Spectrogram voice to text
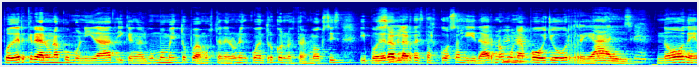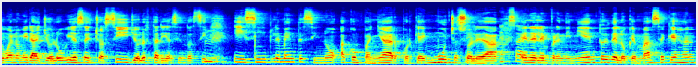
poder crear una comunidad y que en algún momento podamos tener un encuentro con nuestras moxis y poder Sí. hablar de estas cosas y darnos un apoyo real, Sí. no de, bueno, mira, yo lo hubiese hecho así, yo lo estaría haciendo así, Mm. y simplemente sino acompañar, porque hay mucha soledad exacto. en el emprendimiento y de lo que más se quejan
